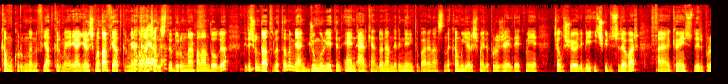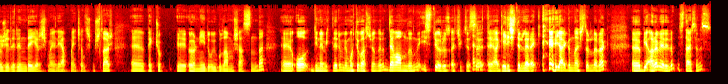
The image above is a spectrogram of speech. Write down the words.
kamu kurumlarının fiyat kırmaya yani yarışmadan fiyat kırmaya falan çalıştığı durumlar falan da oluyor. Bir de şunu da hatırlatalım yani Cumhuriyet'in en erken dönemlerinden itibaren aslında kamu yarışmayla proje elde etmeyi çalışıyor. Öyle bir içgüdüsü de var. E, köy enstitüleri projelerini de yarışmayla yapmaya çalışmışlar. E, pek çok e, örneği de uygulanmış aslında. E, o dinamiklerin ve motivasyonların devamlılığını istiyoruz açıkçası. Evet. E, geliştirilerek, yaygınlaştırılarak. E, bir ara verelim isterseniz.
